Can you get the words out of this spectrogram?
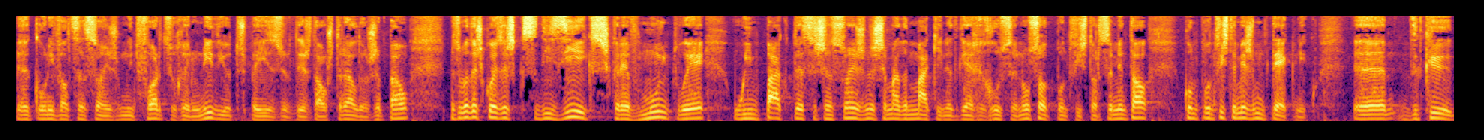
uh, com um nível de sanções muito fortes, o Reino Unido e outros países, desde a Austrália ao Japão, mas uma das coisas que se dizia e que se escreve muito é o impacto dessas sanções na chamada máquina de guerra russa, não só do ponto de vista orçamental, como do ponto de vista mesmo técnico, uh, de que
